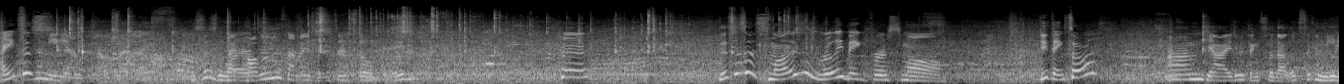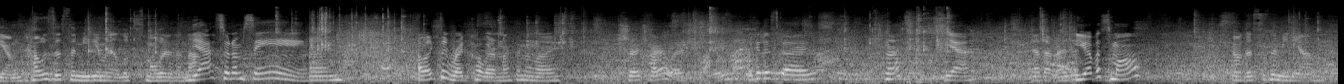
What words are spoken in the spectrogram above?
I need this. It's a medium. like outside of. This is My problem is that my boobs are so big. Hmm. This is a small. This is really big for a small. Do you think so? Um, yeah, I do think so. That looks like a medium. How is this a medium and it looks smaller than that? Yeah, that's what I'm saying. Um, I like the red color. I'm not gonna lie. Should I try a large? Look at this, guys. Huh? Yeah. Yeah, that red. You have a small? No, this is a medium.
